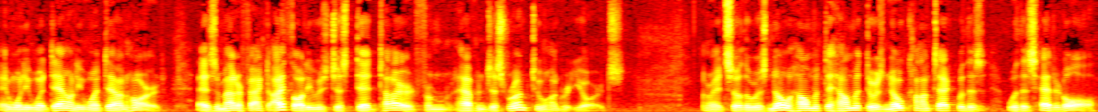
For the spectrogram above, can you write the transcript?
And when he went down, he went down hard. As a matter of fact, I thought he was just dead tired from having just run 200 yards. All right, so there was no helmet to helmet. There was no contact with his with his head at all.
